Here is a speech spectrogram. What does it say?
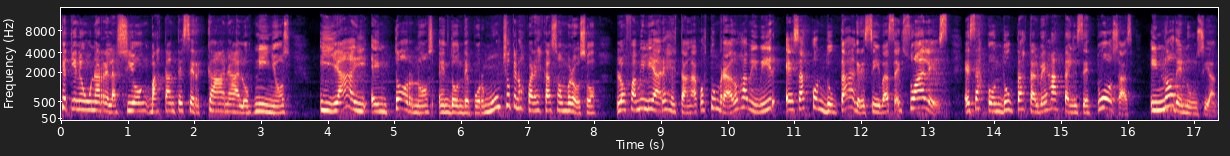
que tienen una relación bastante cercana a los niños. Y hay entornos en donde por mucho que nos parezca asombroso, los familiares están acostumbrados a vivir esas conductas agresivas sexuales, esas conductas tal vez hasta incestuosas y no denuncian.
